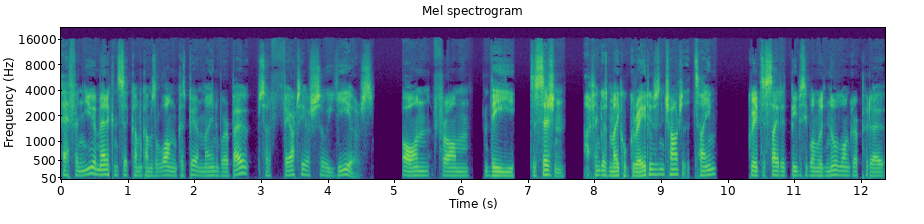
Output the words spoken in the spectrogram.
if a new American sitcom comes along, because bear in mind, we're about sort of 30 or so years on from the decision. I think it was Michael Grade who was in charge at the time. Grade decided BBC One would no longer put out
